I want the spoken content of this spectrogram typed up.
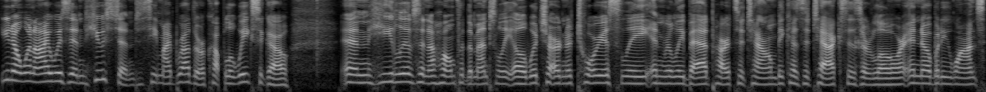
You know, when I was in Houston to see my brother a couple of weeks ago, and he lives in a home for the mentally ill, which are notoriously in really bad parts of town because the taxes are lower and nobody wants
